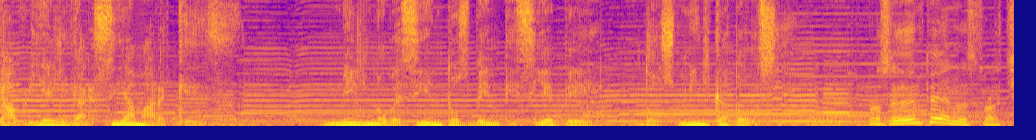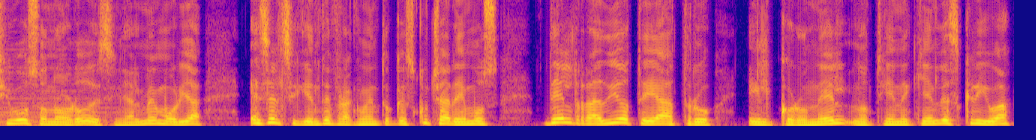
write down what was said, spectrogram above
Gabriel García Márquez, 1927-2014. Procedente de nuestro archivo sonoro de señal memoria es el siguiente fragmento que escucharemos del radioteatro El coronel no tiene quien le escriba,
